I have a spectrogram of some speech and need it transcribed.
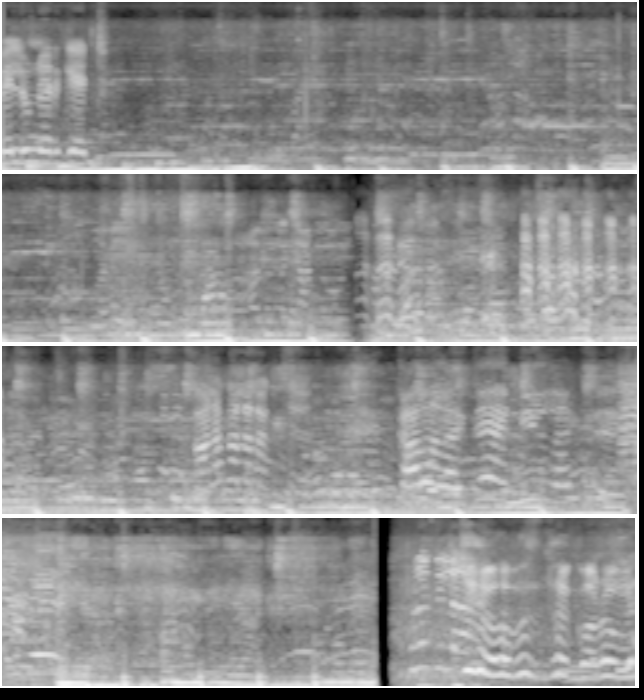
বেলুনের গেট গরমে।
